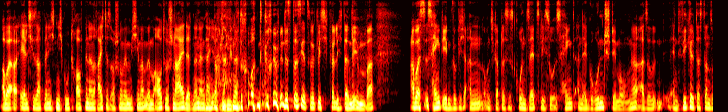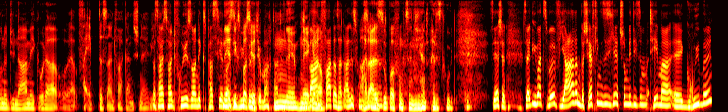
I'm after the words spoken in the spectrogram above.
Aber ehrlich gesagt, wenn ich nicht gut drauf bin, dann reicht das auch schon, wenn mich jemand mit dem Auto schneidet. Ne? Dann kann ich auch lange darüber grübeln, dass das jetzt wirklich völlig daneben war. Aber es, es hängt eben wirklich an, und ich glaube, das ist grundsätzlich so, es hängt an der Grundstimmung. Ne? Also entwickelt das dann so eine Dynamik oder, oder veräppt das einfach ganz schnell wieder. Das heißt, heute früh ist noch nichts passiert, nee, was nichts passiert. gemacht hat. Nee, nee, Die Bahnfahrt, genau. das hat alles funktioniert. Hat alles super funktioniert, alles gut. Sehr schön. Seit über zwölf Jahren beschäftigen Sie sich jetzt schon mit diesem Thema äh, Grübeln.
